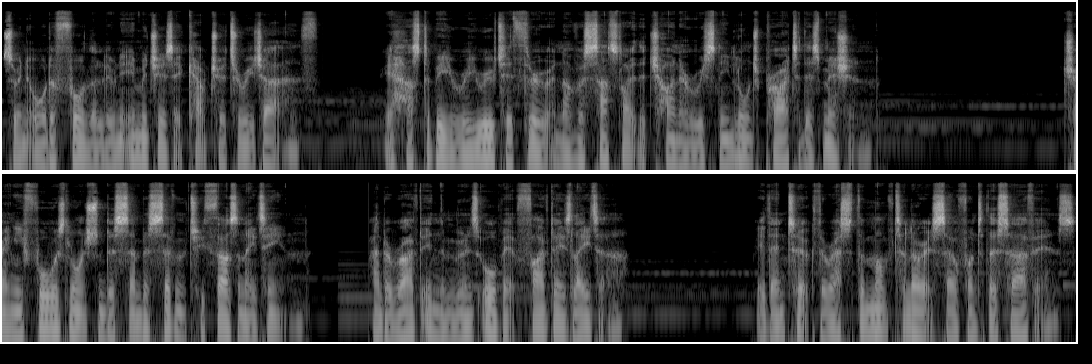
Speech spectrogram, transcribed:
so in order for the lunar images it captured to reach Earth, it has to be rerouted through another satellite that China recently launched prior to this mission. Chang'e 4 was launched on December 7, 2018, and arrived in the moon's orbit five days later. It then took the rest of the month to lower itself onto the surface.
